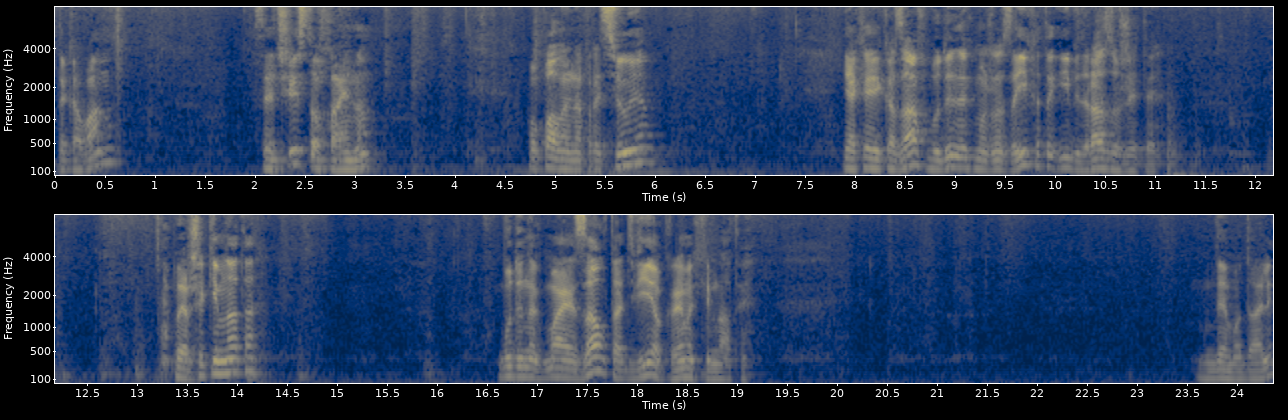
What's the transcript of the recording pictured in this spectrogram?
Така ванна. Все чисто, хайно. Опалення працює. Як я і казав, в будинок можна заїхати і відразу жити. Перша кімната. Будинок має зал та дві окремих кімнати. Йдемо далі.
